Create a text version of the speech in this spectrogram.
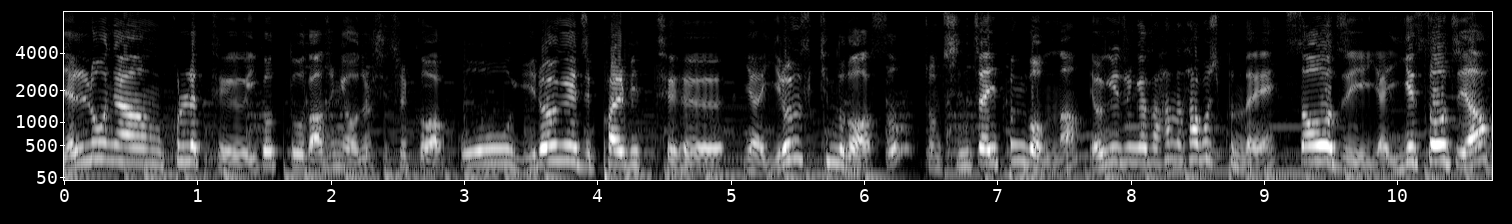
옐로냥 콜레트. 이것도 나중에 얻을 수 있을 것 같고 유령의 집 8비트. 야 이런 스킨도 나왔어? 좀 진짜 이쁜 거 없나? 여기 중에서 하나 사고 싶은데. 서지. 야 이게 서지야?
